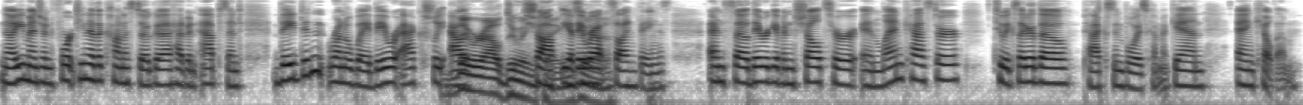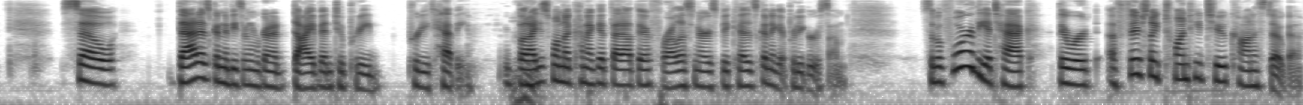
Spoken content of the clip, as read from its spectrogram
Now, you mentioned 14 of the Conestoga had been absent. They didn't run away, they were actually out they were out doing shop. things, yeah, they were out selling things. And so they were given shelter in Lancaster. Two weeks later, though, Paxton boys come again and kill them. So that is going to be something we're going to dive into pretty pretty heavy. But I just want to kind of get that out there for our listeners because it's going to get pretty gruesome. So before the attack, there were officially 22 Conestoga.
